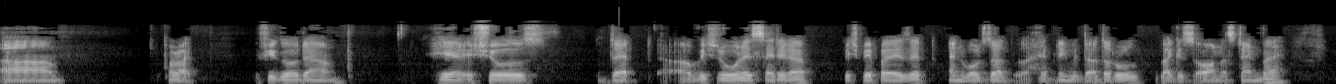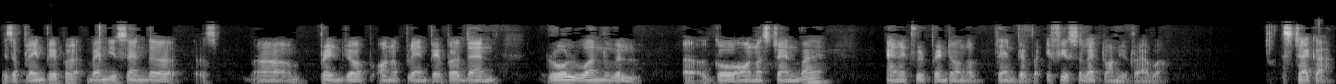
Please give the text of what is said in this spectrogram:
Um, all right if you go down here it shows that uh, which roll is set it up which paper is it and what's the happening with the other roll like it's on a standby. Is a plain paper. When you send the um, print job on a plain paper then roll one will uh, go on a standby and it will print on a plain paper if you select on your driver. Stacker.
